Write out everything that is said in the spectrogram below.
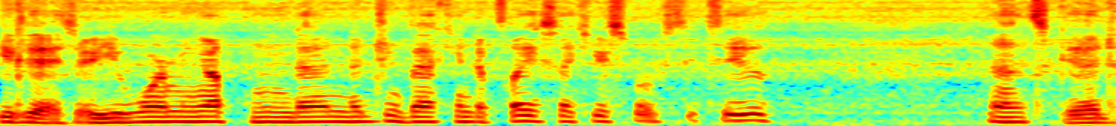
You guys, are you warming up and uh, nudging back into place like you're supposed to too? That's good.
